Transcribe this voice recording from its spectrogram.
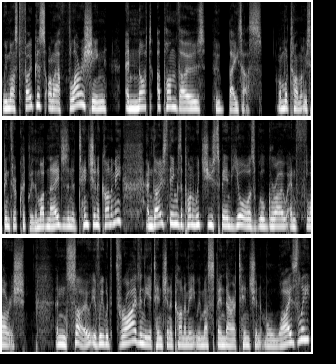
We must focus on our flourishing and not upon those who bait us. One more time, let me spin through it quickly. The modern age is an attention economy, and those things upon which you spend yours will grow and flourish. And so, if we would thrive in the attention economy, we must spend our attention more wisely.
